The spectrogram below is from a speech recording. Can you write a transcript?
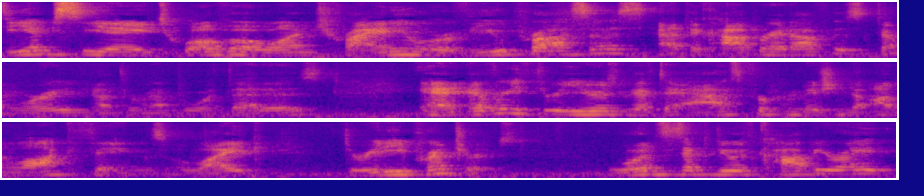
DMCA 1201 Triennial Review Process at the Copyright Office. Don't worry, you don't have to remember what that is. And every three years, we have to ask for permission to unlock things like 3D printers. What does this have to do with copyright?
